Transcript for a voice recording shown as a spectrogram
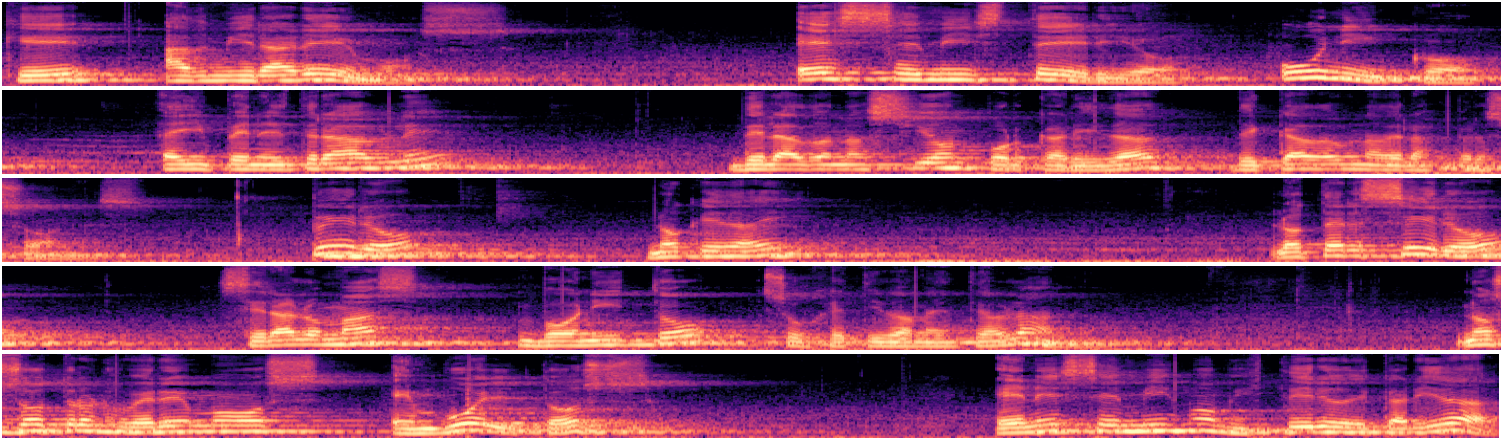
que admiraremos ese misterio único e impenetrable de la donación por caridad de cada una de las personas. Pero no queda ahí. Lo tercero será lo más bonito subjetivamente hablando. Nosotros nos veremos envueltos en ese mismo misterio de caridad,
